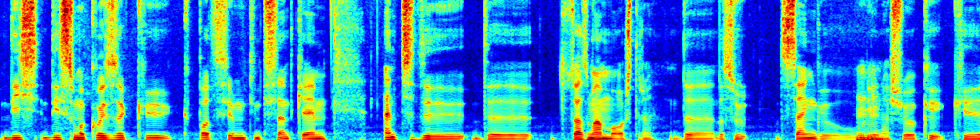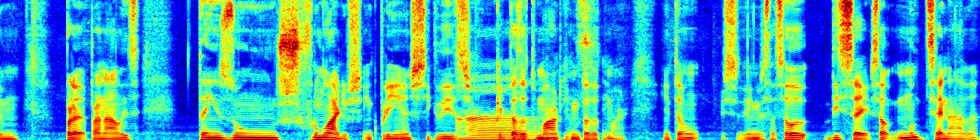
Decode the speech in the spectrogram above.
diz- disse uma coisa que, que pode ser muito interessante, que é antes de, de tu estás uma amostra de, de, de sangue ou Uhum. urina, acho eu, que, que, para, para análise, tens uns formulários em que preenches e que dizes o que é que estás a tomar, o que é que não estás a Ah, tomar. Então, é engraçado. Se ela disser, se ela não disser nada,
